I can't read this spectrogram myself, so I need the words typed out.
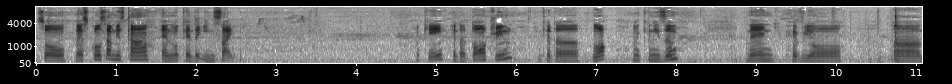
so let's close up this car and look at the inside. Okay, at the door trim, you get a lock mechanism. Then you have your uh,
